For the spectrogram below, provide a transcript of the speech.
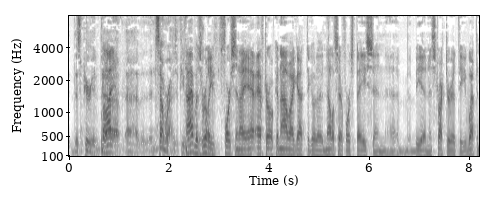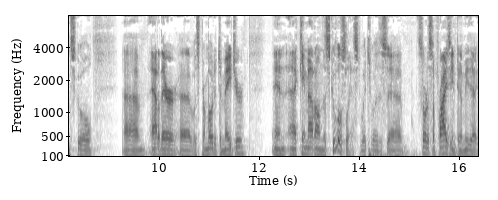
this period well, I, uh, uh, and summarize, if you will. I was really fortunate. I, after Okinawa, I got to go to Nellis Air Force Base and uh, be an instructor at the weapons school. Um, out of there, uh, was promoted to major, and I came out on the schools list, which was uh, sort of surprising to me. That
